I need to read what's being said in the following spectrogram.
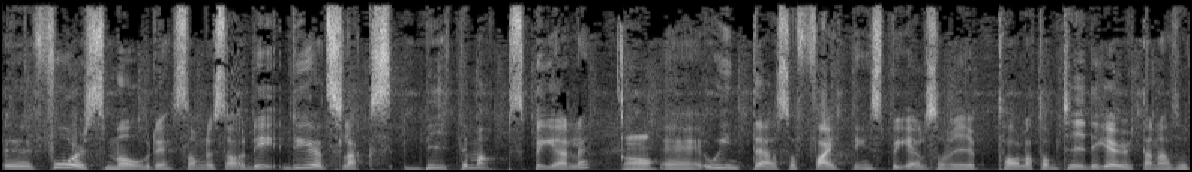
eh, force Mode, som du sa, det, det är ett slags beat em up-spel. Ja. Eh, och inte alltså fighting-spel som vi talat om tidigare, utan alltså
